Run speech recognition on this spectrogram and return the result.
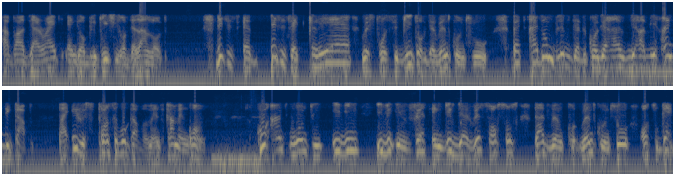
about their rights and the obligations of the landlord? This is a this is a clear responsibility of the rent control. But I don't blame them because they have they have been handicapped by irresponsible governments come and gone who aren't want to even even invest and give their resources that rent, control ought to get.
